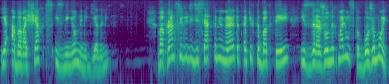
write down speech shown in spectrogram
и об овощах с измененными генами. Во Франции люди десятками умирают от каких-то бактерий из зараженных моллюсков, боже мой!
